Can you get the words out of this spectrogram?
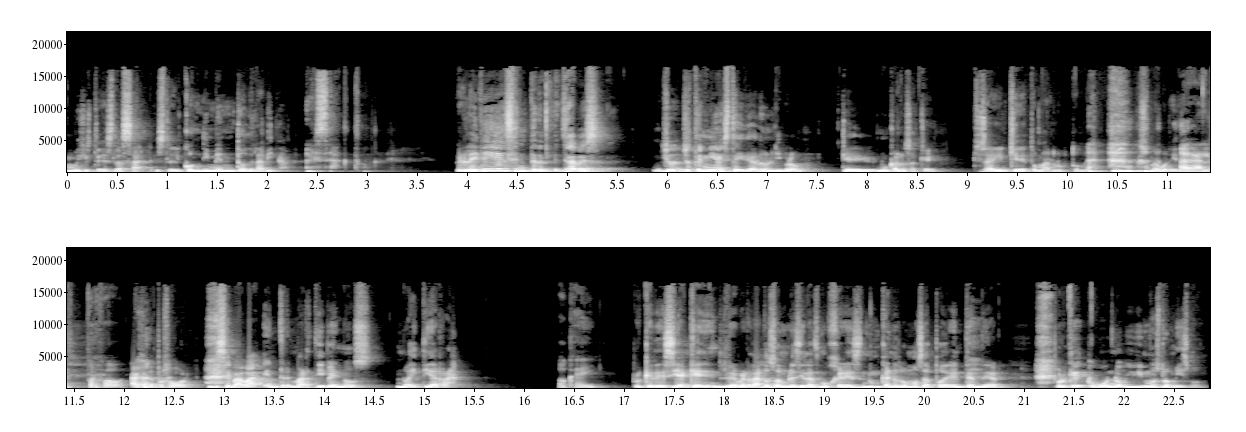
como dijiste, es la sal, es el condimento de la vida. Exacto. Pero la idea es, entre, ¿sabes? Yo, yo tenía esta idea de un libro que nunca lo saqué. Si alguien quiere tomarlo, tómelo. Es una buena idea. Hágalo, por favor. Hágalo, por favor. Y se llamaba Entre Marte y Venus no hay tierra. Ok. Porque decía que de verdad los hombres y las mujeres nunca nos vamos a poder entender porque como no vivimos lo mismo,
